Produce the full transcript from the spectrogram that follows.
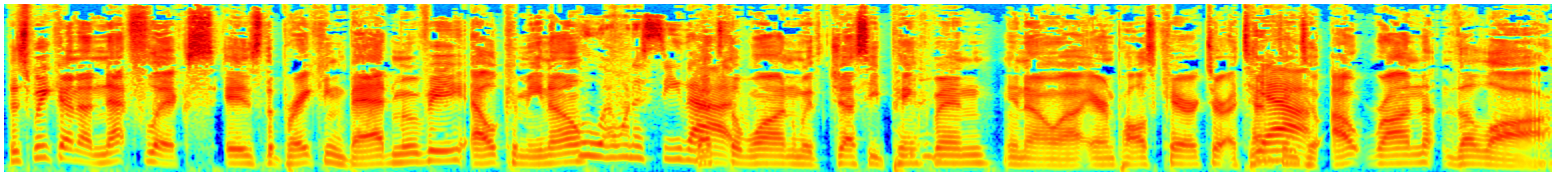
This weekend on Netflix is the Breaking Bad movie, El Camino. Ooh, I want to see that. That's the one with Jesse Pinkman, you know, uh, Aaron Paul's character, attempting Yeah. to outrun the law.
